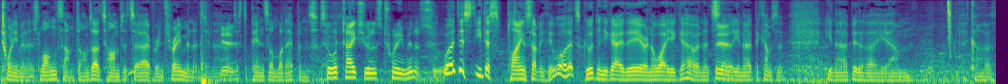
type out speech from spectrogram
twenty minutes long. Sometimes, other times it's over in three minutes. You know, Yeah. it just depends on what happens. So what takes you when it's twenty minutes? Well, just you're just playing something. Think, well, that's good, and you go there, and away you go, and it's Yeah. uh, you know it becomes a you know a bit of a, um, a kind of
